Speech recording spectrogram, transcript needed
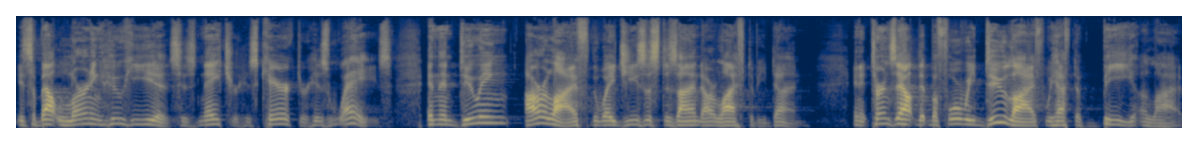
It's about learning who He is, His nature, His character, His ways, and then doing our life the way Jesus designed our life to be done. And it turns out that before we do life, we have to be alive.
